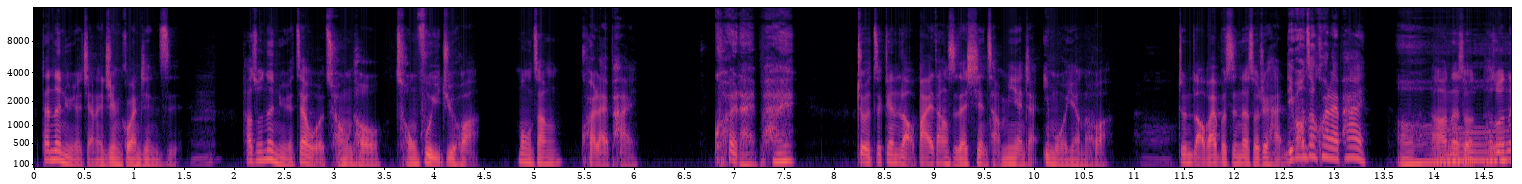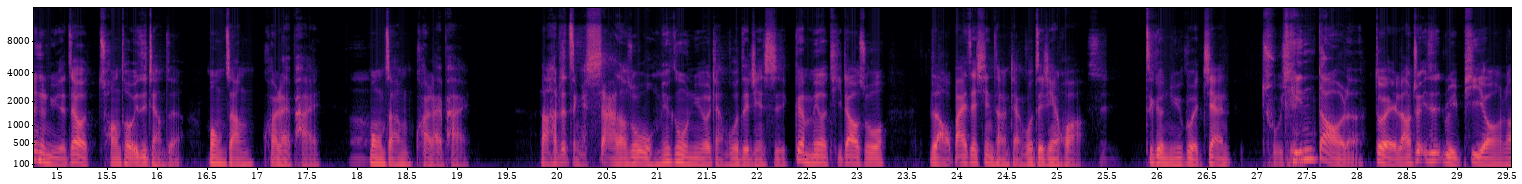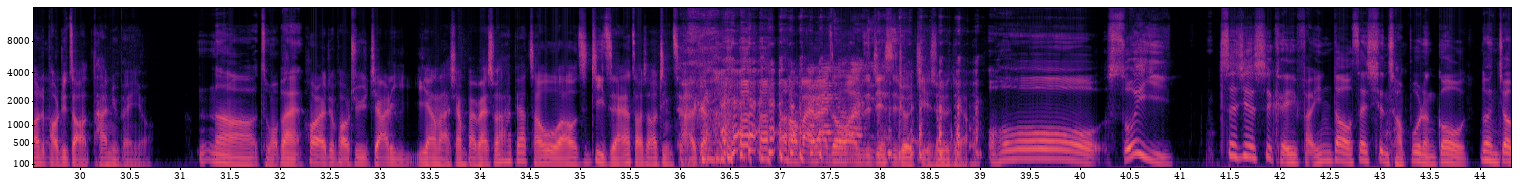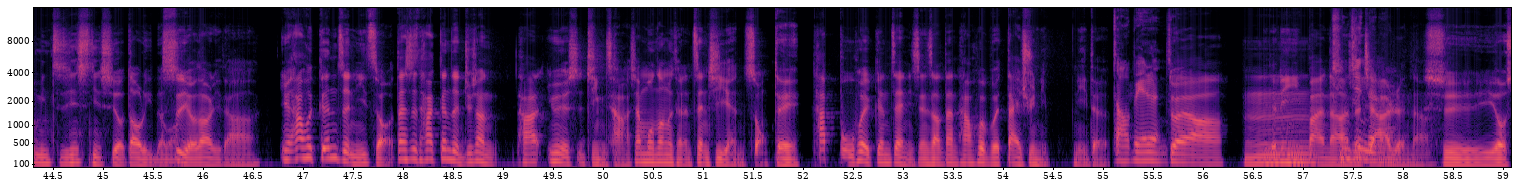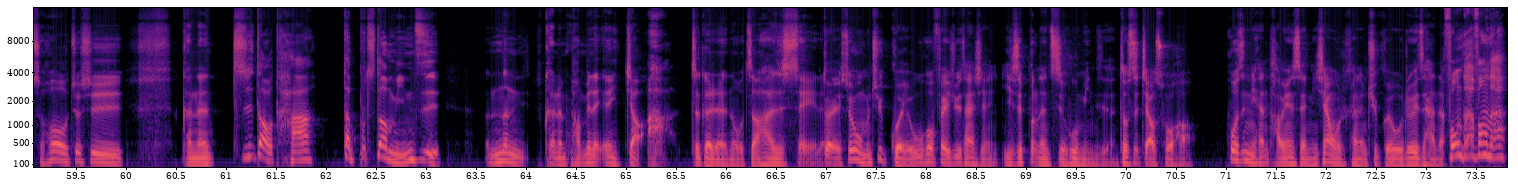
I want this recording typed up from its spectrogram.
但那女的讲了一句关键字，他说那女的在我床头重复一句话：“孟章，快来拍，快来拍。”就这跟老白当时在现场面讲一模一样的话。就老白不是那时候就喊李孟章快来拍。哦，然后那时候他说那个女的在我床头一直讲着孟章快来拍，孟章快来拍，然后他就整个吓到说我没有跟我女友讲过这件事，更没有提到说。老白在现场讲过这件话，是这个女鬼竟然出现，听到了，对，然后就一直 repeat 哦，然后就跑去找他女朋友，那怎么办？后来就跑去家里一样拿香拜拜，说啊不要找我啊，我是记者，还要找找警察干嘛？然后拜拜之后，这件事就结束掉。哦，所以这件事可以反映到在现场不能够乱叫名字这件事情是有道理的吗？是有道理的啊。因为他会跟着你走，但是他跟着你就像他，因为是警察，像孟章的可能正气也很重，对，他不会跟在你身上，但他会不会带去你你的？找别人，对啊，嗯你的另一半啊，你的家人啊，是有时候就是可能知道他，但不知道名字，那你可能旁边的人一叫啊，这个人我知道他是谁了。对，所以我们去鬼屋或废墟探险也是不能直呼名字的，都是叫绰号。或是你很讨厌谁，你像我可能去鬼屋就一直喊着丰德 丰德，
